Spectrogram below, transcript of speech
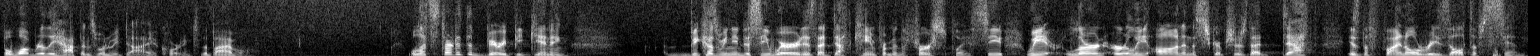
But what really happens when we die according to the Bible? Well, let's start at the very beginning because we need to see where it is that death came from in the first place. See, we learn early on in the scriptures that death is the final result of sin.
